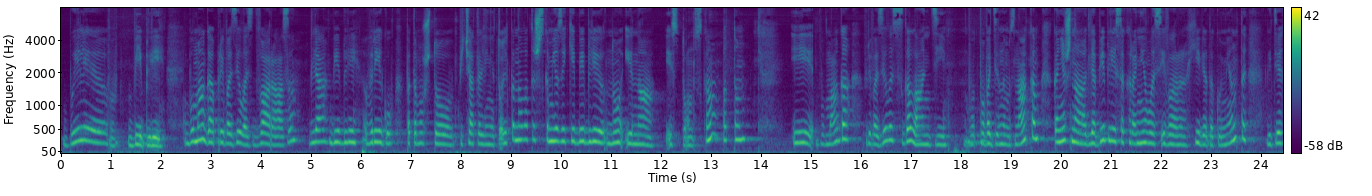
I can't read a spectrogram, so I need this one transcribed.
были в Библии. Бумага привозилась два раза для Библии в Ригу, потому что печатали не только на латышском языке Библию, но и на эстонском потом. И бумага привозилась с Голландии. Вот по водяным знакам. Конечно, для Библии сохранилось и в архиве документы, где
